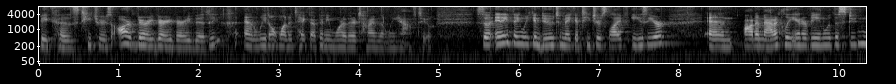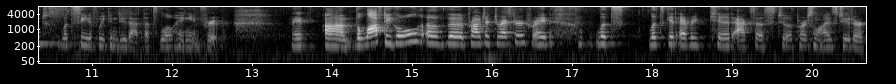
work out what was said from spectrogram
because teachers are very, very, very busy and we don't want to take up any more of their time than we have to. So anything we can do to make a teacher's life easier and automatically intervene with a student, let's see if we can do that. That's low-hanging fruit. Right? Um, the lofty goal of the project director, right? Let's, let's get every kid access to a personalized tutor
